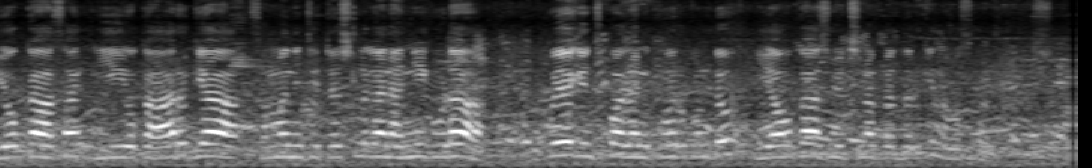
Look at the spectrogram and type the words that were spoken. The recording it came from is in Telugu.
ఈ యొక్క ఈ యొక్క ఆరోగ్య సంబంధించి టెస్టులు కానీ అన్నీ కూడా ఉపయోగించుకోవాలని కోరుకుంటూ ఈ అవకాశం ఇచ్చిన పెద్దలకి నమస్కారం.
